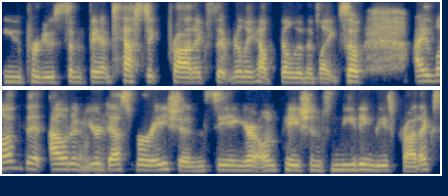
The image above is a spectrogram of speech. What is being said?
you produce some fantastic products that really help fill in the blank. So i love that out of your desperation seeing your own patients needing these products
